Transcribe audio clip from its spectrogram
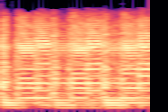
Música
